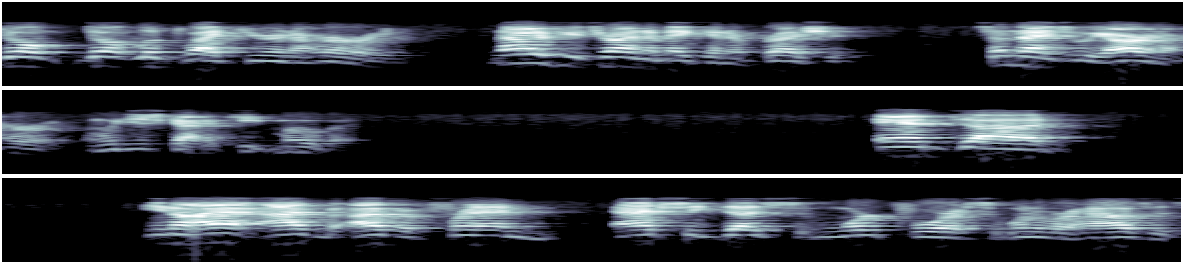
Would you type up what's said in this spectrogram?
don't don't look like you're in a hurry. Not if you're trying to make an impression. Sometimes we are in a hurry, and we just got to keep moving. And uh, you know, I, I've, I have a friend actually does some work for us at one of our houses,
